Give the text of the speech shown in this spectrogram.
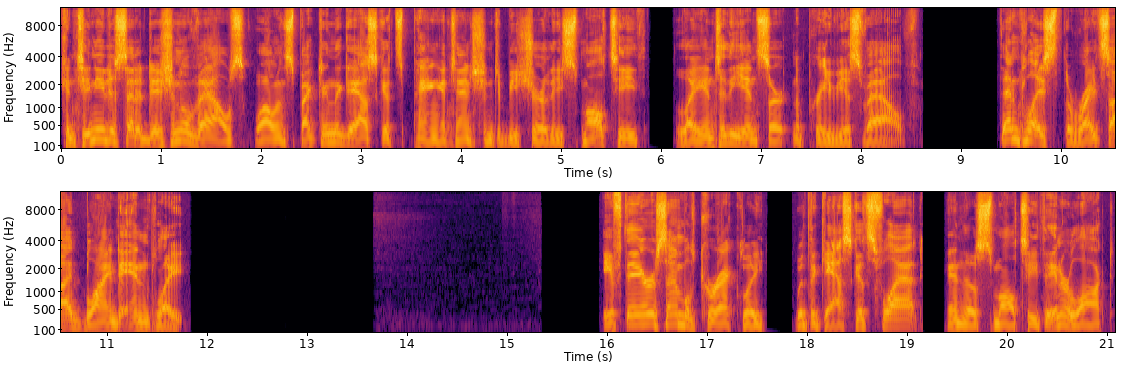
Continue to set additional valves while inspecting the gaskets, paying attention to be sure these small teeth lay into the insert in the previous valve. Then place the right side blind end plate. If they are assembled correctly, with the gaskets flat and those small teeth interlocked,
